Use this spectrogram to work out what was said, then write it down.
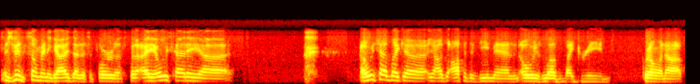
there's been so many guys that have supported us, but I always had a, uh, I always had like a, you know, I was an offensive D man and always loved Mike Green growing up,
